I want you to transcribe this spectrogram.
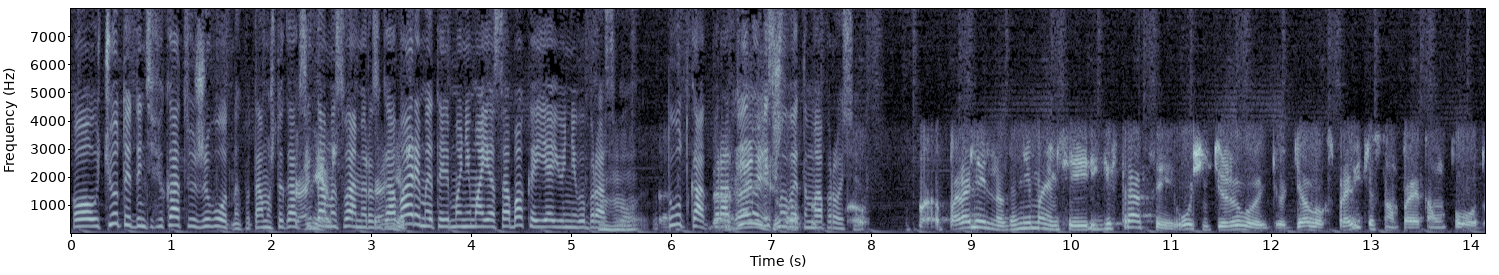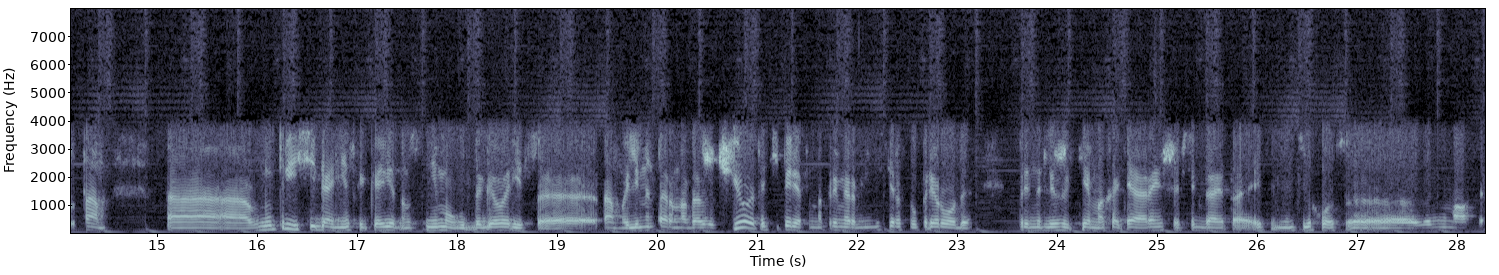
учет и идентификацию животных, потому что, как всегда, мы с вами Конечно, разговариваем, это не моя собака, и я ее не выбрасывал. Тут как, продвинулись мы в этом вопросе? Параллельно занимаемся и регистрацией. Очень тяжело идет диалог с правительством по этому поводу. Там э, внутри себя несколько ведомств не могут договориться там элементарно даже чье это. Теперь это, например, Министерство природы принадлежит тема, хотя раньше всегда это этим Минсельхоз э, занимался.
